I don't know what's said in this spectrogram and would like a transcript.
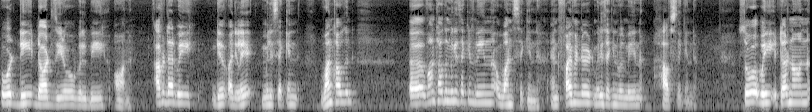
port D dot 0 will be on. After that we give a delay millisecond 1000 uh, 1000 milliseconds mean 1 second and 500 millisecond will mean half second. So we turn on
